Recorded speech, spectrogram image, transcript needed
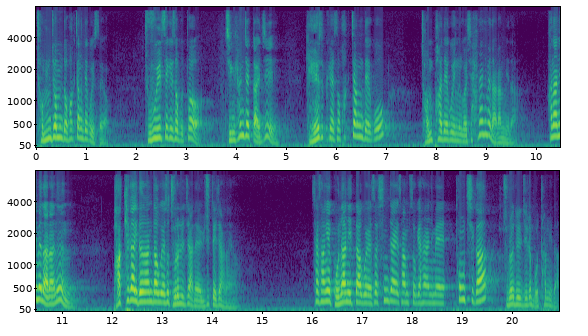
점점 더 확장되고 있어요. 주후 1세기서부터 지금 현재까지 계속해서 확장되고 전파되고 있는 것이 하나님의 나라입니다. 하나님의 나라는 박해가 일어난다고 해서 줄어들지 않아요. 위축되지 않아요. 세상에 고난이 있다고 해서 신자의 삶 속에 하나님의 통치가 줄어들지를 못합니다.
